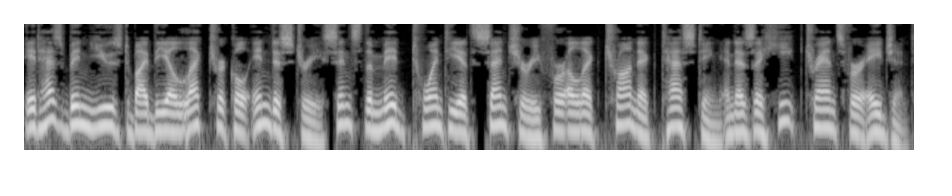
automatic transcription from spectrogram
It has been used by the electrical industry since the mid-20th century for electronic testing and as a heat transfer agent.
